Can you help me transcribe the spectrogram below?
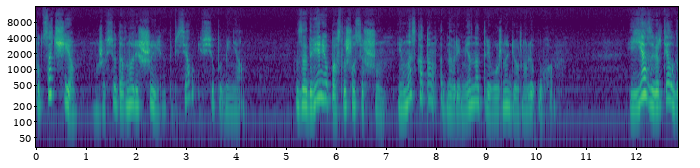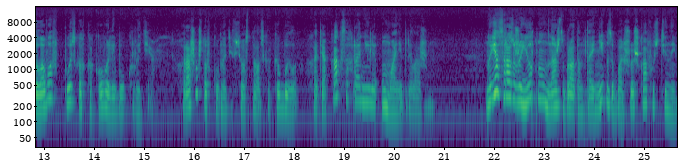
Вот зачем? Мы же все давно решили. Ты взял и все поменял. За дверью послышался шум, и мы с котом одновременно тревожно дернули ухом я завертел головой в поисках какого-либо укрытия. Хорошо, что в комнате все осталось, как и было, хотя как сохранили, ума не приложу. Но я сразу же юркнул в наш с братом тайник за большой шкаф у стены.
